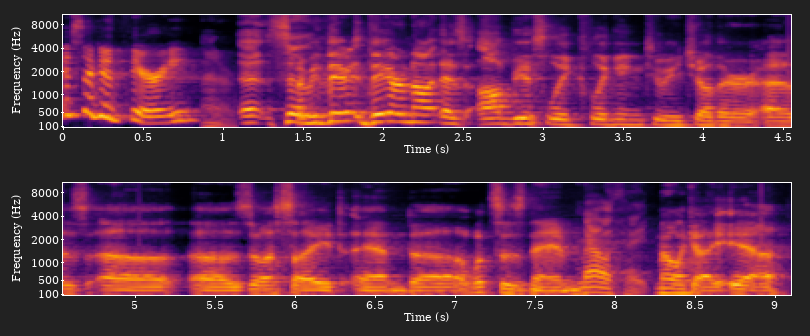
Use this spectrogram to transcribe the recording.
it's a good theory. I don't know. Uh, so I mean, they they are not as obviously clinging to each other as uh, uh, Zoisite and uh, what's his name, Malachite. Malachite. Yeah,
